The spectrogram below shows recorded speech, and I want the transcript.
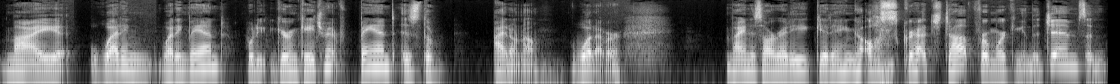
my wedding, wedding band, what you, your engagement band is the, I don't know. whatever. Mine is already getting all scratched up from working in the gyms and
